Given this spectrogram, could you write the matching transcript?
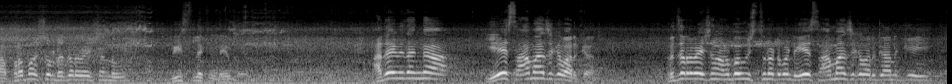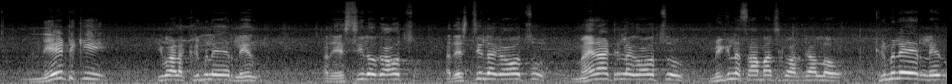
ఆ ప్రమోషన్ రిజర్వేషన్లు బీసీలకు లేవు. అదేవిధంగా ఏ సామాజిక వర్గాన్ని రిజర్వేషన్ అనుభవిస్తున్నటువంటి ఏ సామాజిక వర్గానికి నేటికి ఇవాళ క్రిమిలేయర్ లేదు. అది ఎస్సీలో కావచ్చు అది ఎస్టీలో కావచ్చు మైనార్టీలో కావచ్చు మిగిలిన సామాజిక వర్గాల్లో క్రిమిలేయర్ లేదు.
